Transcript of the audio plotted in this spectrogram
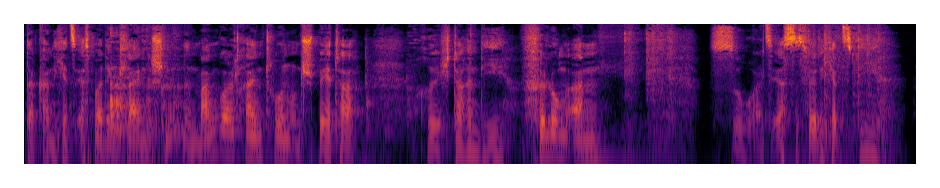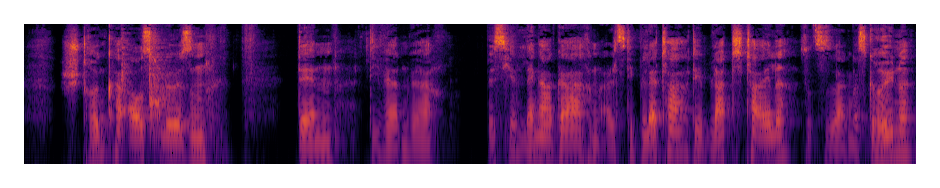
Da kann ich jetzt erstmal den kleinen geschnittenen Mangold reintun und später rühre ich darin die Füllung an. So, als erstes werde ich jetzt die Strünke auslösen, denn die werden wir bisschen länger garen als die Blätter, die Blattteile, sozusagen das Grüne.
